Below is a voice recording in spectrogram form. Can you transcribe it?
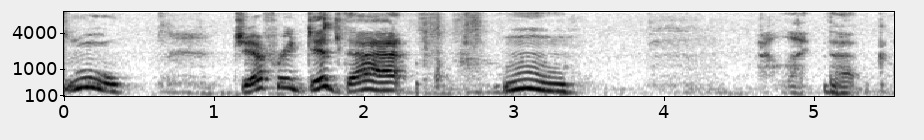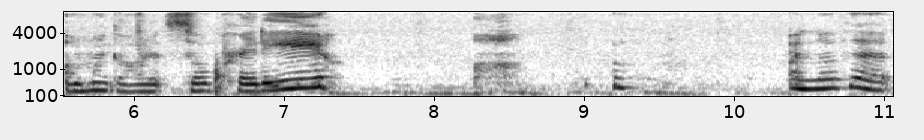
my god. Ooh, Jeffree did that. Mmm. I like that. Oh my god, it's so pretty. Oh, I love that.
